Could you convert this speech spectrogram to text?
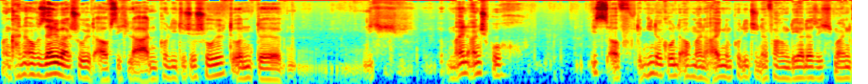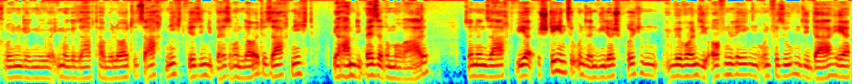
Man kann auch selber Schuld auf sich laden, politische Schuld. Und äh, ich, mein Anspruch ist auf dem Hintergrund auch meiner eigenen politischen Erfahrung der, dass ich meinen Grünen gegenüber immer gesagt habe, Leute, sagt nicht, wir sind die besseren Leute, sagt nicht, wir haben die bessere Moral, sondern sagt, wir stehen zu unseren Widersprüchen, wir wollen sie offenlegen und versuchen sie daher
